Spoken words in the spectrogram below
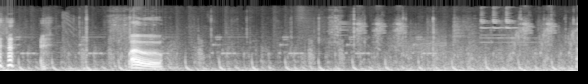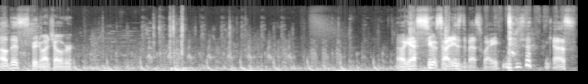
Whoa. Oh, this is pretty much over. I guess suicide is the best way. I guess.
